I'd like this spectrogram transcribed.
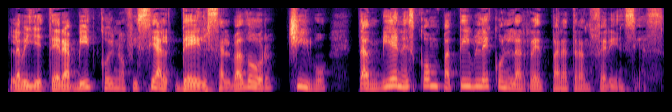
La billetera Bitcoin oficial de El Salvador, Chivo, también es compatible con la red para transferencias.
